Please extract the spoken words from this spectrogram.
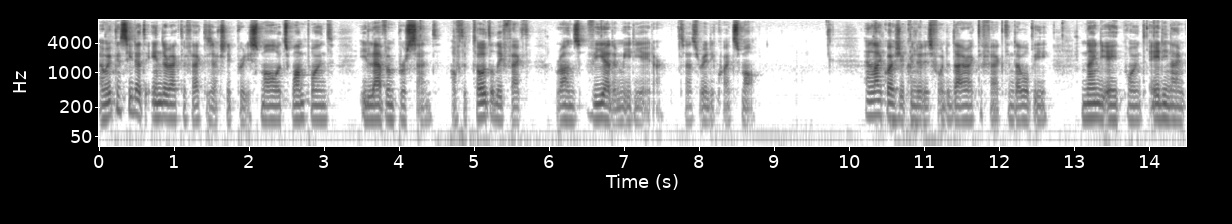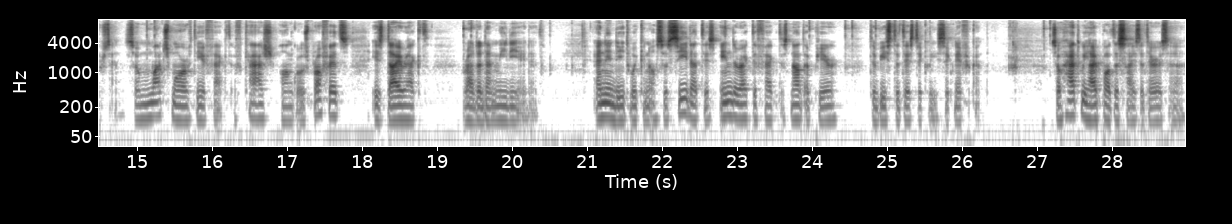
And we can see that the indirect effect is actually pretty small. It's 1.11% of the total effect runs via the mediator. So that's really quite small. And likewise, you can do this for the direct effect, and that will be 98.89%. So much more of the effect of cash on gross profits is direct rather than mediated. And indeed, we can also see that this indirect effect does not appear to be statistically significant. So had we hypothesized that there is a,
